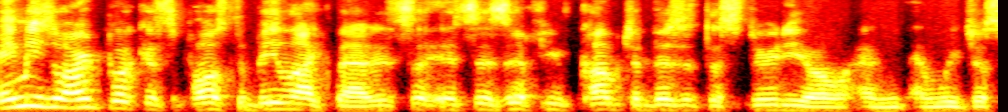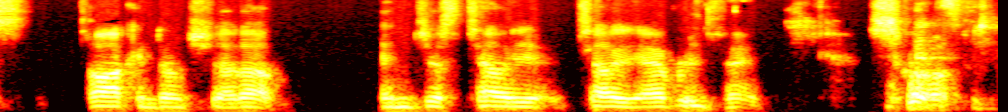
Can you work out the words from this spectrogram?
Amy's art book is supposed to be like that. It's, it's as if you've come to visit the studio and, and we just talk and don't shut up and just tell you, tell you everything. So. That's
